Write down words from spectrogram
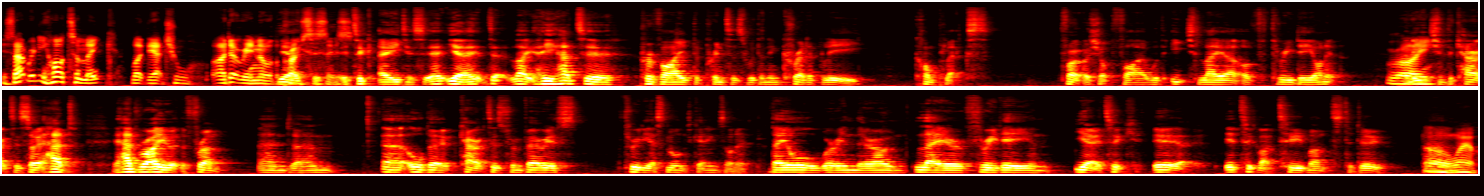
Is that really hard to make? Like the actual? I don't really know what the yeah, process it, is. it took ages. Yeah, it, like he had to provide the printers with an incredibly complex Photoshop file with each layer of 3D on it. and each of the characters. So it had it had Ryu at the front and um, uh, all the characters from various 3DS launch games on it. They all were in their own layer of 3D, and yeah, it took it, it took like two months to do, oh wow.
